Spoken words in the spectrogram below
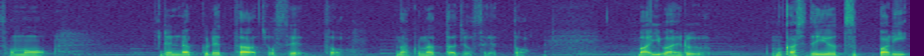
その連絡くれた女性と亡くなった女性と、まあ、いわゆる昔でいう突っ張り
